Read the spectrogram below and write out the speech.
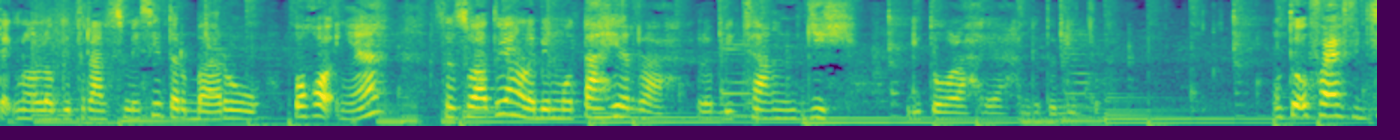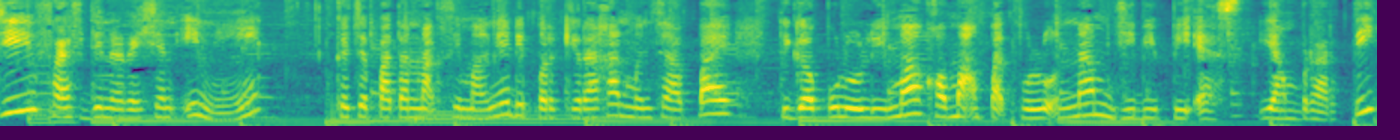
teknologi transmisi terbaru. Pokoknya sesuatu yang lebih mutakhir lah, lebih canggih gitulah ya, gitu-gitu. Untuk 5G, 5 generation ini kecepatan maksimalnya diperkirakan mencapai 35,46 Gbps yang berarti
